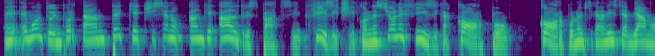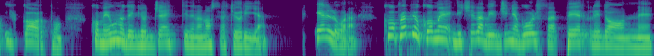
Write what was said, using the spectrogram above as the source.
è, molto importante che ci siano anche altri spazi fisici, connessione fisica, corpo, corpo. Noi psicanalisti abbiamo il corpo come uno degli oggetti della nostra teoria. E allora, co- proprio come diceva Virginia Woolf per le donne,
